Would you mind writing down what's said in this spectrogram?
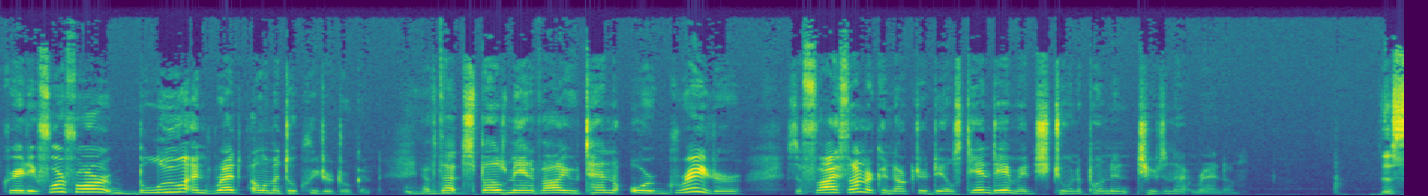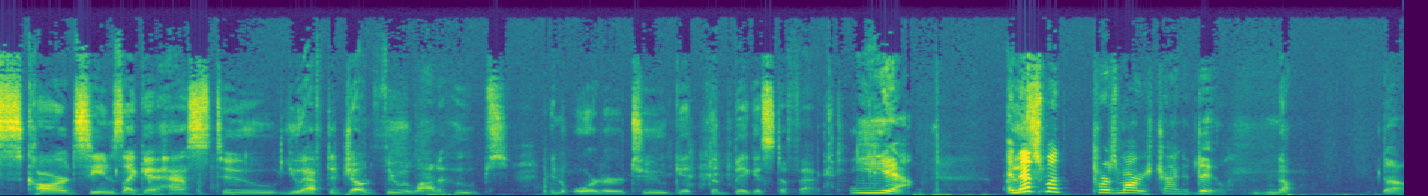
create a four four blue and red elemental creature token. If that spell's mana value ten or greater, the five Thunder Conductor deals ten damage to an opponent chosen at random. This card seems like it has to. You have to jump through a lot of hoops in order to get the biggest effect. Yeah. And that's what Prismari is trying to do. No, Oh.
